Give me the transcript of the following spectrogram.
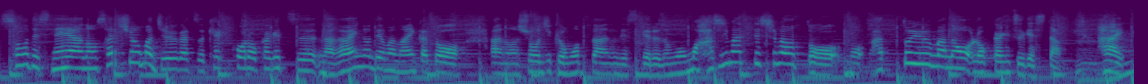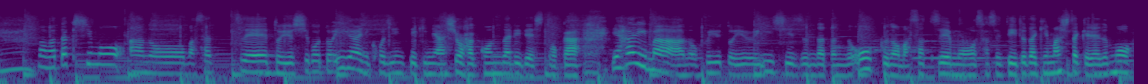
そうですね。あの最初、まあ、10月結構6ヶ月長いのではないかとあの正直思ったんですけれどももう始まってしまうともうあっという間の6ヶ月でした。はいまあ、私もあの、まあ、撮影という仕事以外に個人的に足を運んだりですとかやはり、まあ、あの冬といういいシーズンだったので多くの、まあ、撮影もさせていただきましたけれども、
